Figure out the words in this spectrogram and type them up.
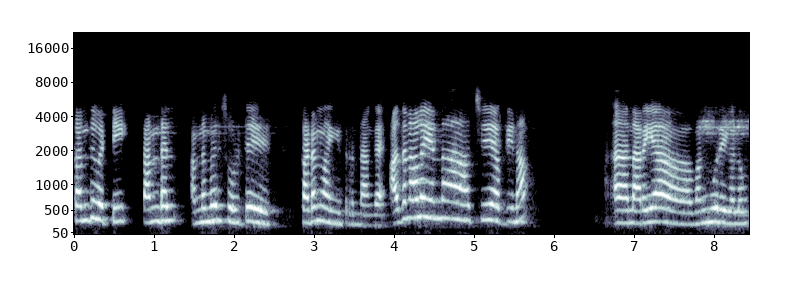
கந்து வட்டி தண்டல் அந்த மாதிரி சொல்லிட்டு கடன் வாங்கிட்டு இருந்தாங்க. அதனால என்ன ஆச்சு அப்படின்னா நிறைய வன்முறைகளும்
